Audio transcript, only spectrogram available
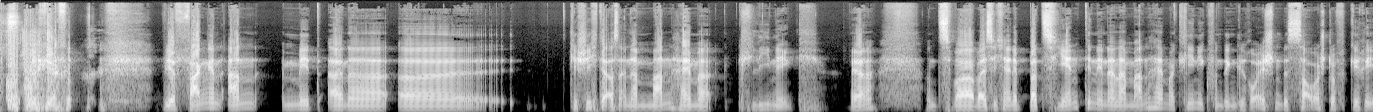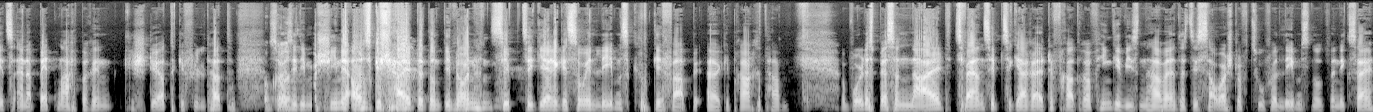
Wir fangen an mit einer äh, Geschichte aus einer Mannheimer Klinik. Ja, und zwar, weil sich eine Patientin in einer Mannheimer Klinik von den Geräuschen des Sauerstoffgeräts einer Bettnachbarin gestört gefühlt hat, oh soll sie die Maschine ausgeschaltet und die 79-Jährige so in Lebensgefahr äh, gebracht haben. Obwohl das Personal die 72 Jahre alte Frau darauf hingewiesen habe, dass die Sauerstoffzufuhr lebensnotwendig sei,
